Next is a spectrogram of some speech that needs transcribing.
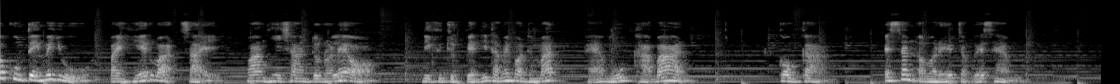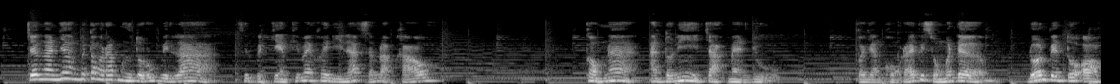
ควบคุมตัวเองไม่อยู่ไปเฮดวาร์ดใส่วางฮีชานตัวโนเล่ออก นี่คือจุดเปลี่ยนที่ทำให้บอลธรรมัดแพ้วูฟขาบ้านกองกลางเอสซันอเวเรสจากเวสต์แฮมเจองานยากไม่ต้องรับมือตัวรุกวิลล่า ซึ่งเป็นเกมที่ไม่ค่อยดีนักสำหรับเขากองหน้าอันโตนีจากแมนยูก็ยังคงไร้พิสงเหมือนเดิม โดนเป็นตัวออก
